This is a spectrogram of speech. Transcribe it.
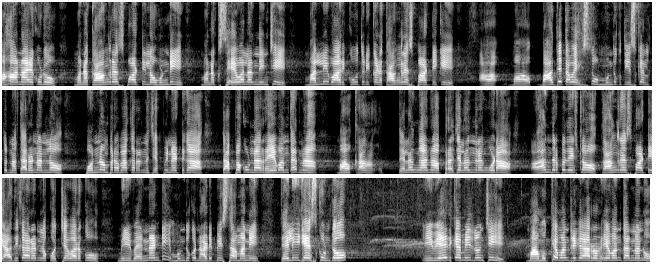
మహానాయకుడు మన కాంగ్రెస్ పార్టీలో ఉండి మనకు సేవలు అందించి మళ్ళీ వారి కూతురు ఇక్కడ కాంగ్రెస్ పార్టీకి బాధ్యత వహిస్తూ ముందుకు తీసుకెళ్తున్న తరుణంలో పొన్నం ప్రభాకర్ అన్న చెప్పినట్టుగా తప్పకుండా రేవంత్ అన్న మా కా తెలంగాణ ప్రజలందరం కూడా ఆంధ్రప్రదేశ్లో కాంగ్రెస్ పార్టీ అధికారంలోకి వచ్చే వరకు మీ వెన్నంటి ముందుకు నడిపిస్తామని తెలియజేసుకుంటూ ఈ వేదిక మీద నుంచి మా ముఖ్యమంత్రి గారు రేవంత్ అన్నను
